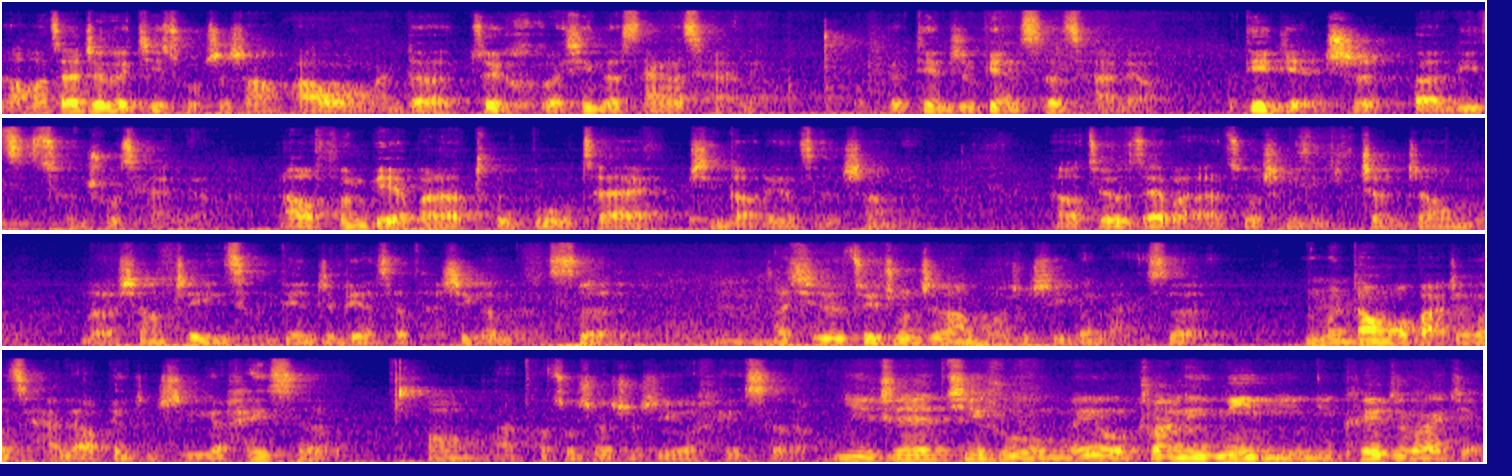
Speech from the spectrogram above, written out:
然后在这个基础之上，把我们的最核心的三个材料，我们的电致变色材料、电解质呃离子存储材料，然后分别把它涂布在新导电层上面，然后最后再把它做成一整张膜。那像这一层电致变色，它是一个蓝色的，那其实最终这张膜就是一个蓝色的。那么当我把这个材料变成是一个黑色的，哦，那它做出来就是一个黑色的。你这些技术没有专利秘密，你可以对外讲。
